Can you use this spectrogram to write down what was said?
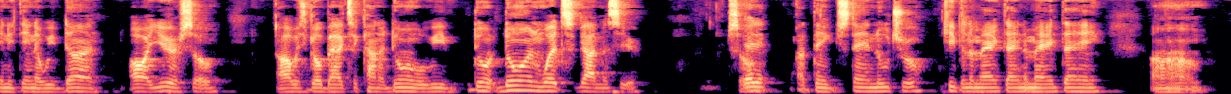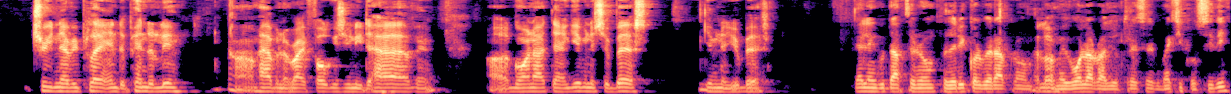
anything that we've done all year. So I always go back to kind of doing what we've doing, doing what's gotten us here. So I think staying neutral, keeping the main thing the main thing, um, treating every play independently, um, having the right focus you need to have, and uh, going out there and giving it your best, giving it your best. Good afternoon. Federico Olvera from Hello. Megola Radio 13, Mexico City.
